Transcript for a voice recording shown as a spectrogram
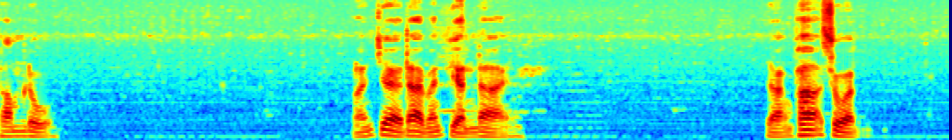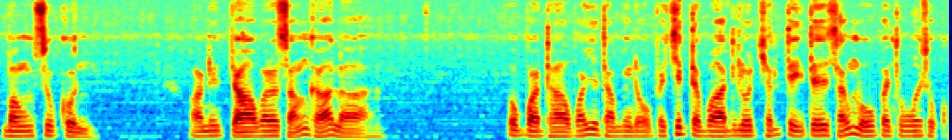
ทำดูมันเจอได้มันเปลี่ยนได้ อย่างพระสวดบงสุกุล อันนี้จาวรสังขาลาอุปทาวายธรรมิโนไปชิตตบาดิรุชันติเตสังหมูปทูสุขโข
